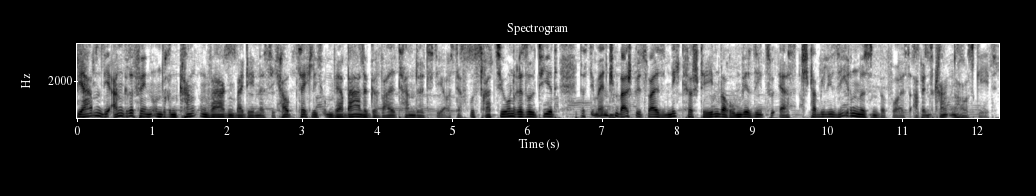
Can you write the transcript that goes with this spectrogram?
Wir haben die Angriffe in unseren Krankenwagen, bei denen es sich hauptsächlich um verbale Gewalt handelt, die aus der Frustration resultiert, dass die Menschen beispielsweise nicht verstehen, warum wir sie zuerst stabilisieren müssen, bevor es ab ins Krankenhaus geht.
